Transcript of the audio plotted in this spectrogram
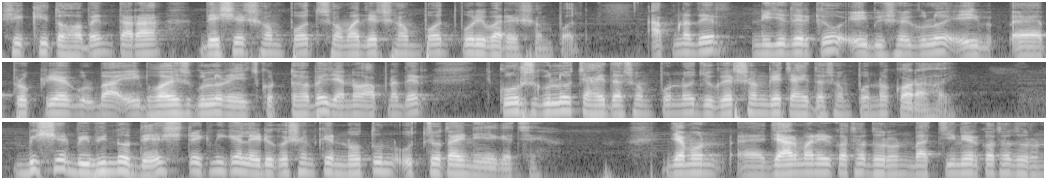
শিক্ষিত হবেন, তারা দেশের সম্পদ, সমাজের সম্পদ, পরিবারের সম্পদ। আপনাদের নিজেদেরকেও এই বিষয়গুলো, এই প্রক্রিয়াগুলো বা এই ভয়েসগুলো রেজ করতে হবে যেন আপনাদের কোর্সগুলো চাহিদা সম্পন্ন যুগের সঙ্গে চাহিদা সম্পন্ন করা হয়। বিশ্বের বিভিন্ন দেশ টেকনিক্যাল এডুকেশনকে নতুন উচ্চতায় নিয়ে গেছে। যেমন জার্মানির কথা ধরুন বা চীনের কথা ধরুন,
